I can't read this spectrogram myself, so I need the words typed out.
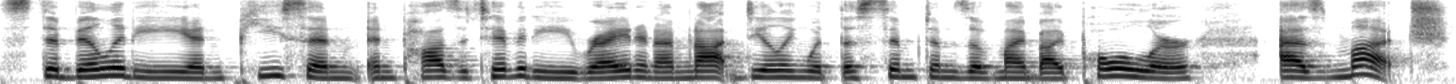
stability and peace and, and positivity, right? And I'm not dealing with the symptoms of my bipolar as much.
